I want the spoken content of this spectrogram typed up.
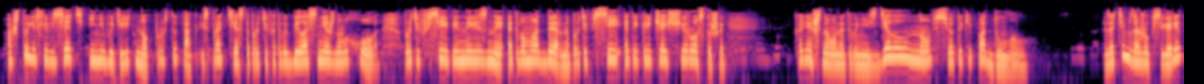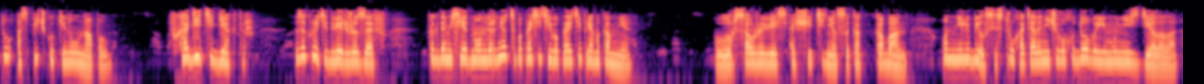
А что, если взять и не вытереть ног, просто так, из протеста против этого белоснежного холла, против всей этой новизны, этого модерна, против всей этой кричащей роскоши? Конечно, он этого не сделал, но все-таки подумал. Затем зажег сигарету, а спичку кинул на пол. «Входите, Гектор! Закройте дверь, Жозеф! Когда месье Эдмон вернется, попросите его пройти прямо ко мне». Лурса уже весь ощетинился, как кабан. Он не любил сестру, хотя она ничего худого ему не сделала.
